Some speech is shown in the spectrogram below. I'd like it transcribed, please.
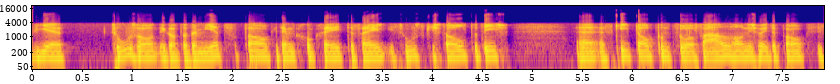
wie die Hausordnung oder der Mietvertrag in dem konkreten Verhältnis ausgestaltet ist. Äh, es gibt ab und zu Fälle, habe ich schon in der Praxis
